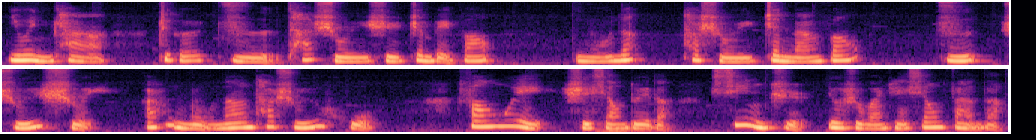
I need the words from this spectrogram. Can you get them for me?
因为你看啊，这个子它属于是正北方，午呢它属于正南方，子属于水，而午呢它属于火。方位是相对的，性质又是完全相反的。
